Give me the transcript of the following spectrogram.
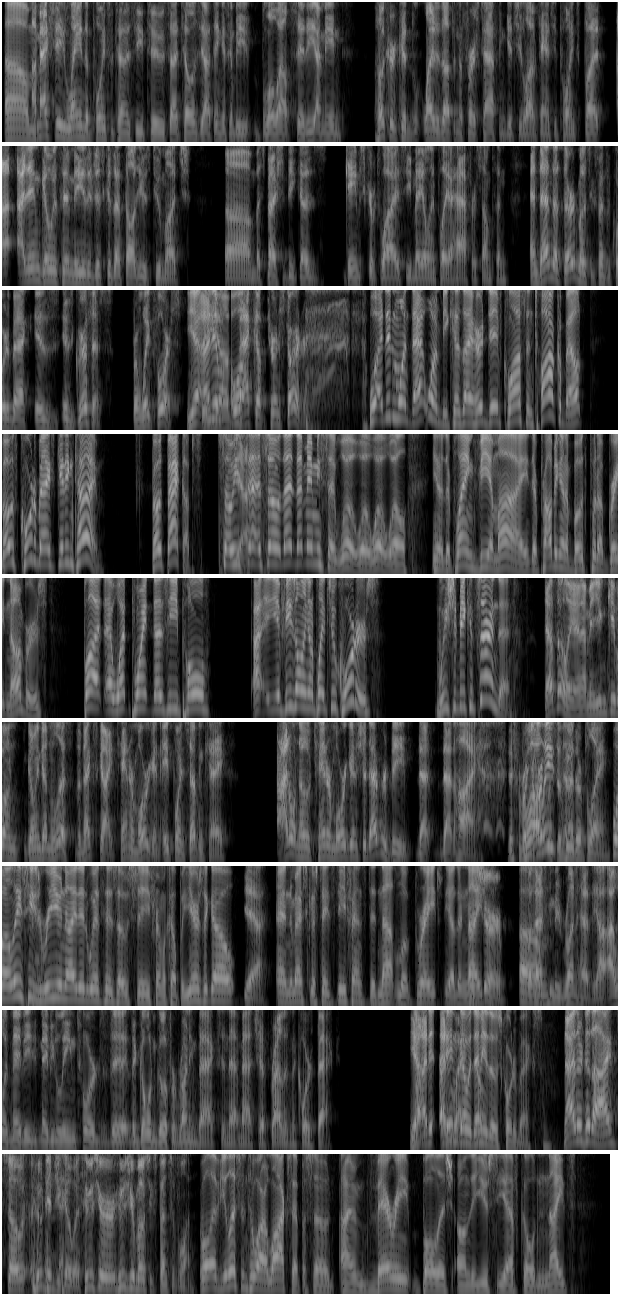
Um, I'm actually laying the points with Tennessee too, so that tells you I think it's gonna be blowout city. I mean, Hooker could light it up in the first half and get you a lot of fancy points, but I, I didn't go with him either just because I thought he was too much, um, especially because game script wise he may only play a half or something. And then the third most expensive quarterback is is Griffis from Wake Forest. Yeah, the, I didn't- uh, well- backup turn starter. Well, I didn't want that one because I heard Dave Clawson talk about both quarterbacks getting time, both backups. So he Yeah. said, so that that made me say, whoa, whoa, whoa. Well, you know, they're playing VMI. They're probably going to both put up great numbers, but at what point does he pull? Uh, if he's only going to play two quarters, we should be concerned then. Definitely. And I mean, you can keep on going down the list. The next guy, Tanner Morgan, 8.7K. I don't know if Tanner Morgan should ever be that that high, regardless least, of who uh, they're playing. Well, at least he's reunited with his OC from a couple years ago, Yeah, and New Mexico State's defense did not look great the other for night. sure. But that's Um, gonna be run heavy. I, I would maybe maybe lean towards the the Golden Gopher running backs in that matchup rather than the quarterback. Yeah, But I, di- I didn't go with any of those quarterbacks. Neither did I. So who did you go with? Who's your who's your most expensive one? Well, if you listen to our locks episode, I'm very bullish on the UCF Golden Knights.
